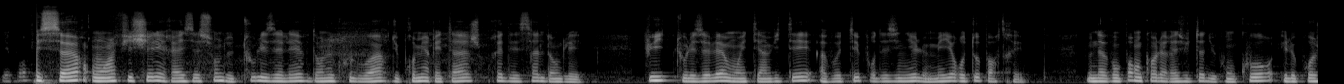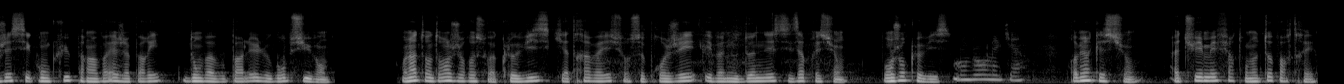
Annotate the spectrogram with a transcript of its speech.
Les professeurs ont affiché les réalisations de tous les élèves dans le couloir du premier étage près des salles d'anglais. Puis tous les élèves ont été invités à voter pour désigner le meilleur autoportrait. Nous n'avons pas encore les résultats du concours et le projet s'est conclu par un voyage à Paris dont va vous parler le groupe suivant. En attendant, je reçois Clovis qui a travaillé sur ce projet et va nous donner ses impressions. Bonjour Clovis. Bonjour Lucas. Première question. As-tu aimé faire ton autoportrait?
